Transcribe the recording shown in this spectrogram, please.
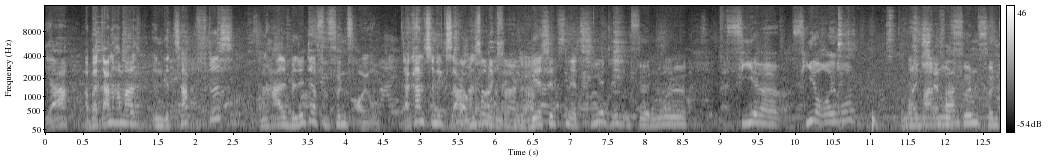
Ja, aber dann haben wir ein gezapftes, ein halbe Liter für 5 Euro. Da kannst du nichts sagen. kannst du nichts sagen, ja. Wir sitzen jetzt hier, trinken für 0,4 4 Euro. Und das war Stefan? 0,5, 5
